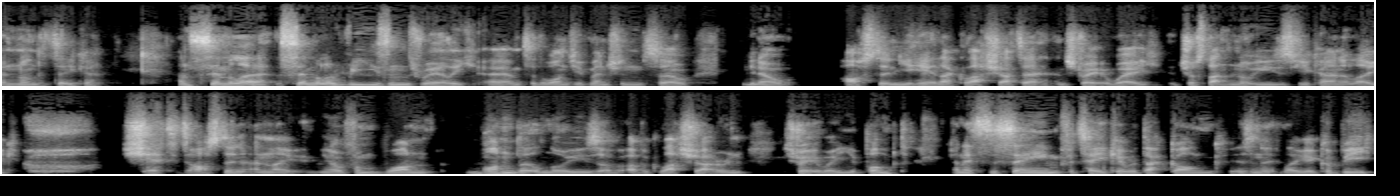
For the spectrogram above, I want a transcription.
an Undertaker, and similar similar reasons really um, to the ones you've mentioned. So you know, Austin, you hear that glass shatter, and straight away, just that noise, you kind of like, oh, shit, it's Austin, and like you know, from one one little noise of, of a glass shattering, straight away you're pumped. And it's the same for Taker with that gong, isn't it? Like it could be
